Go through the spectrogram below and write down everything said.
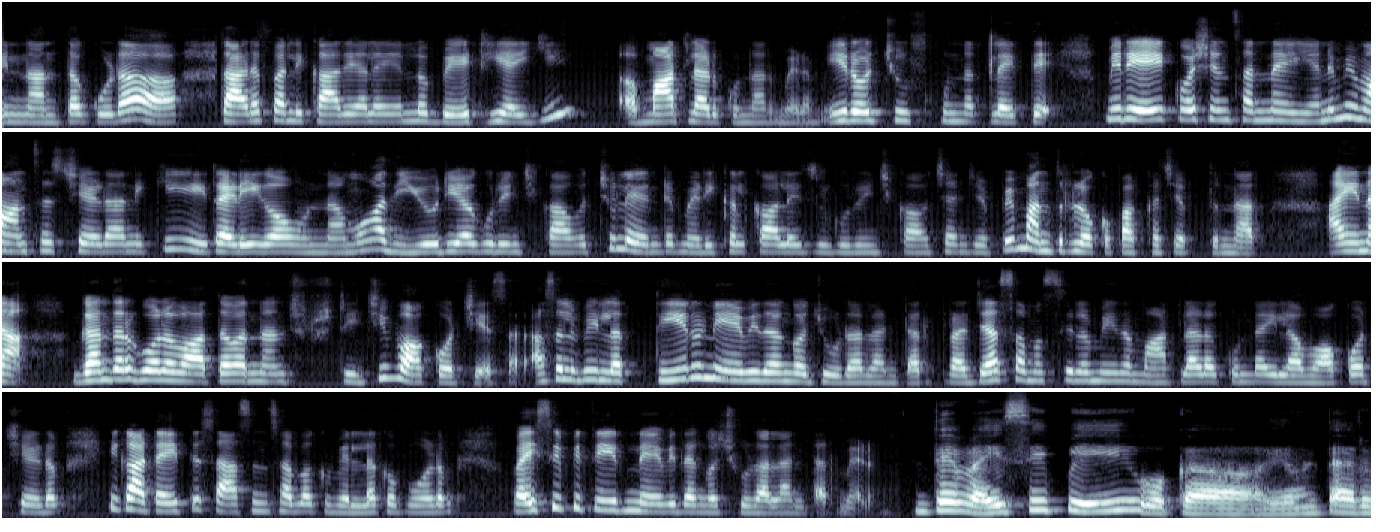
నిన్నంతా కూడా తాడేపల్లి కార్యాలయంలో భేటీ అయ్యి మాట్లాడుకున్నారు మేడం. ఈరోజు చూసుకున్నట్లయితే మీరు ఏ క్వశ్చన్స్ అన్న వేయని మేము ఆన్సర్స్ చేయడానికి రెడీగా ఉన్నాము. అది యూరియా గురించి కావచ్చు లేదంటే మెడికల్ కాలేజీల గురించి కావచ్చు అని చెప్పి మంత్రులు ఒక పక్క చెప్తున్నారు. అయినా గందరగోళ వాతావరణాన్ని సృష్టించి వాకౌట్ చేశారు. అసలు వీళ్ళ తీరుని ఏ విధంగా చూడాలంటారు? ప్రజా సమస్యల మీద మాట్లాడకుండా ఇలా వాకౌట్ చేయడం ఇక అటైతే శాసనసభకు వెళ్ళకపోవడం వైసీపీ తీరుని ఏ విధంగా చూడాలంటారు మేడం? అంటే వైసీపీ ఒక ఏమంటారు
